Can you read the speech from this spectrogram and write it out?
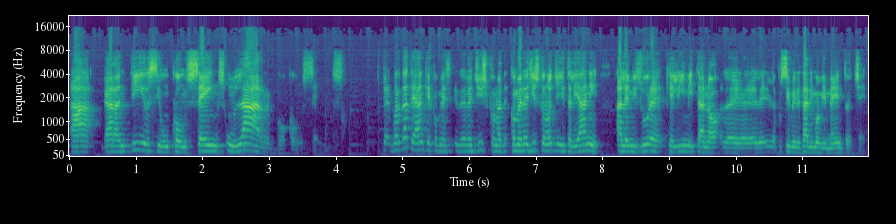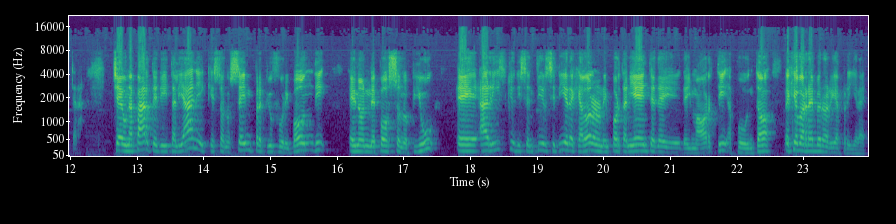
a garantirsi un consenso, un largo consenso cioè, guardate anche come reagiscono, come reagiscono, oggi gli italiani alle misure che limitano le, le, la possibilità di movimento, eccetera. C'è una parte di italiani che sono sempre più furibondi e non ne possono più e a rischio di sentirsi dire che a loro non importa niente dei, dei morti, appunto, e che vorrebbero riaprire.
